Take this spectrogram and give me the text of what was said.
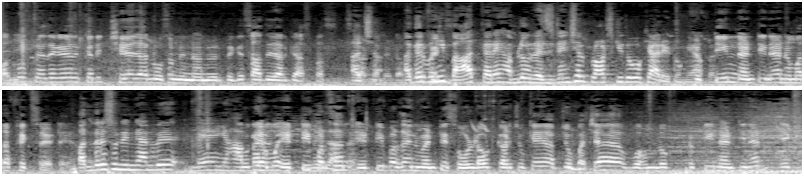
ऑलमोस्ट मैं देखा करीब छह हज़ार नौ सौ निन्यानवे रुपए के सात हज़ार के आसपास अच्छा अगर वही बात करें हम लोग रेजिडेंशियल प्लॉट्स की तो वो क्या रेट होंगे फिफ्टीन नाइनटी नाइन हमारा फिक्स रेट है। पंद्रह सौ निन्यानवे में यहाँ पर हम eighty percent eighty percent inventory sold out कर चुके हैं। अब जो बचा है वो हम लोग फिफ्टीन नाइनटी नाइन एक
